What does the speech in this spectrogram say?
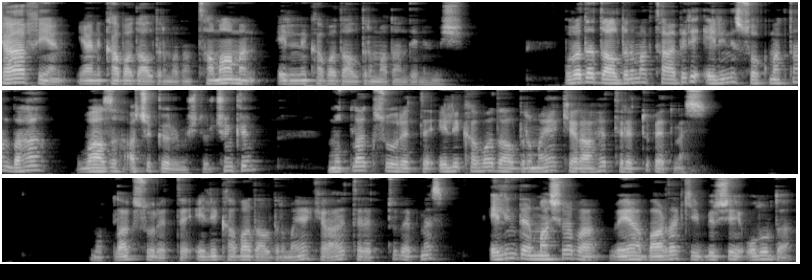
kafiyen yani kaba daldırmadan, tamamen elini kaba daldırmadan denilmiş. Burada daldırmak tabiri elini sokmaktan daha vazıh açık görülmüştür. Çünkü mutlak surette eli kaba daldırmaya kerahet terettüp etmez. Mutlak surette eli kaba daldırmaya kerahet terettüp etmez. Elinde maşraba veya bardak gibi bir şey olur da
